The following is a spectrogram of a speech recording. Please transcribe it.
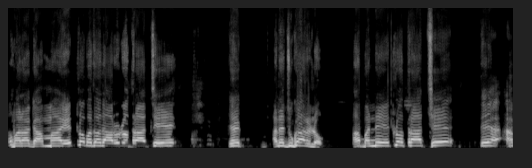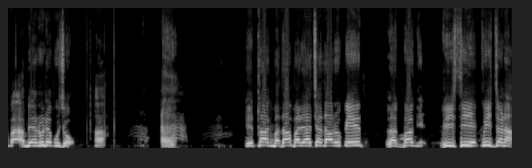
અમારા ગામમાં એટલો બધો દારૂનો ત્રાસ છે કે, અને જુગારનો. આ બંને એટલો ત્રાસ છે તે આ બેનુને પૂછો. કેટલાક બધા મર્યા છે દારૂ પી લગભગ વીસથી એકવીસ જણા.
